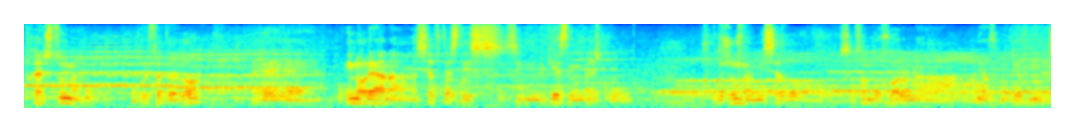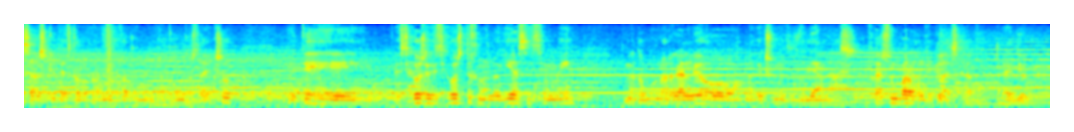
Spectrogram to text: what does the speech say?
Ευχαριστούμε που ήρθατε εδώ. Ε, είναι ωραία να σε αυτές τις συγκινητικές στιγμές που, που ζούμε εμείς εδώ σε αυτόν τον χώρο να νιώθουμε ότι έχουμε και εσάς και ότι αυτά τα πράγματα θα πούμε, θα πούμε προς τα έξω γιατί ευτυχώς ή δυστυχώς η τεχνολογία αυτή τη στιγμή είναι το μόνο εργαλείο να δείξουμε τη δουλειά μας. Ευχαριστούμε πάρα πολύ Classical Radio.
